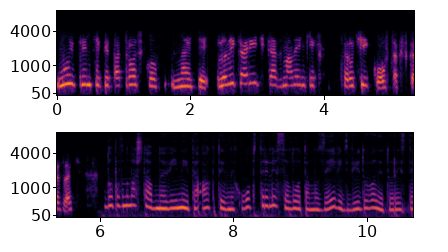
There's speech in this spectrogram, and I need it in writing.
Ну і в принципі потрошку, знаєте, велика річка з маленьких ручейков, так сказати. До повномасштабної війни та активних обстрілів село та музей відвідували туристи.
